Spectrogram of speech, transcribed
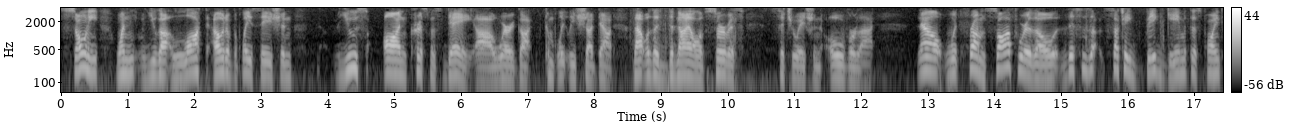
Sony when you got locked out of the PlayStation use on Christmas Day, uh, where it got completely shut down. That was a denial of service situation over that. Now, with From Software, though, this is a, such a big game at this point.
